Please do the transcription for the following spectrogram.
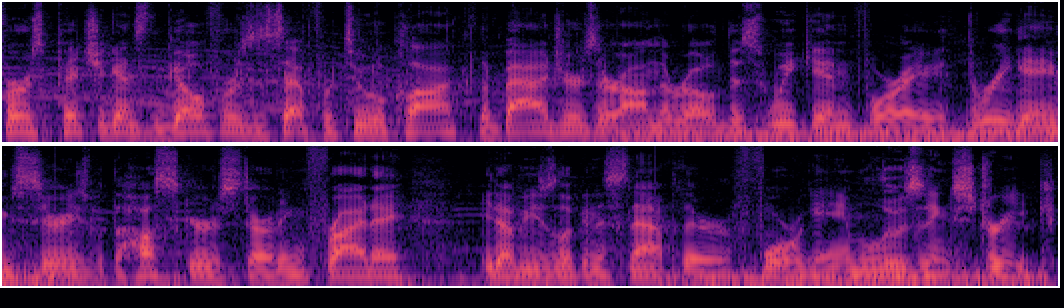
First pitch against the Gophers is set for 2 o'clock. The Badgers are on the road this weekend for a three-game series with the Huskers starting Friday. UW is looking to snap their four-game losing streak.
